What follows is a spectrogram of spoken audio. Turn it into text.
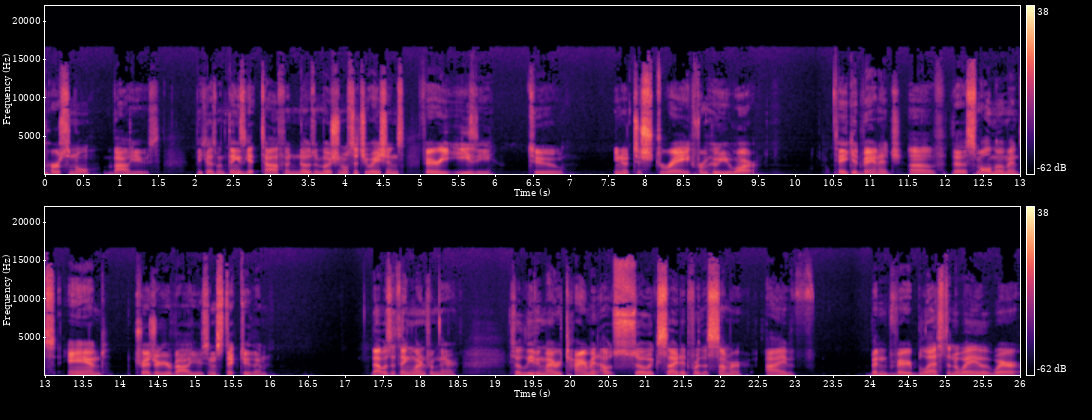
personal values because when things get tough in those emotional situations, very easy to you know to stray from who you are. Take advantage of the small moments and treasure your values and stick to them that was the thing learned from there. So leaving my retirement, I was so excited for the summer. I've been very blessed in a way where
